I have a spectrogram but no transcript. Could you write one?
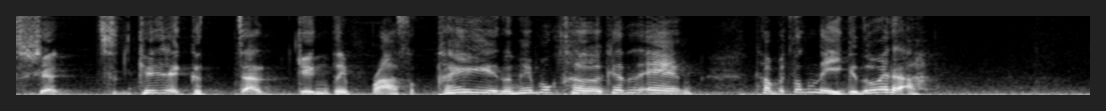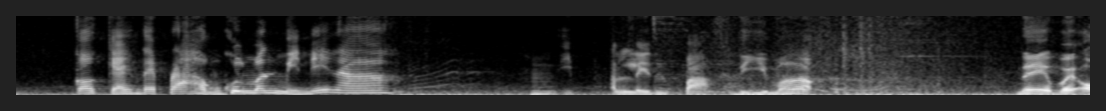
ฉันอยากฉันแค่อยากจะจัดเก่งไตปลาสักที่หนึงให้พวกเธอแค่นั้นเองทำไมต้องหนีกันด้วยล่ะ ก็แกงไตปลาของคุณมันหมิ่นนี่นะอืมอีอเลนปากดีมากเน่ไวโอ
